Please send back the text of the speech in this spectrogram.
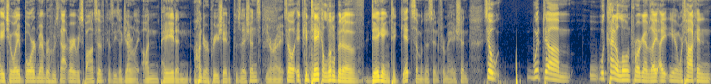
a HOA board member who's not very responsive because these are generally unpaid and underappreciated positions. You're right. So it can take a little bit of digging to get some of this information. So what um what kind of loan programs? I, I you know we're talking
